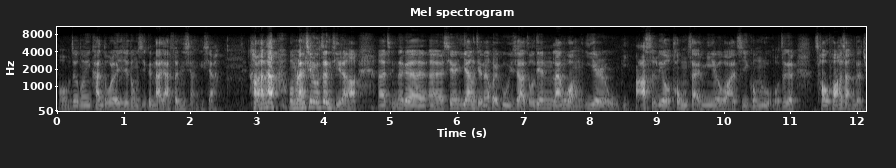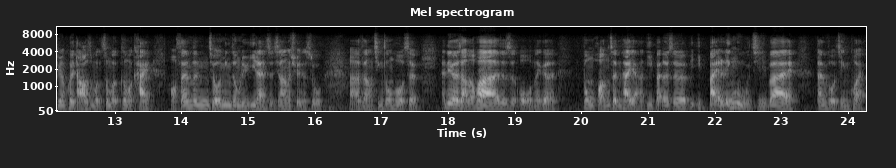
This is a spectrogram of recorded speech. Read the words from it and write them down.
我们这个东西看多了一些东西，跟大家分享一下。好了，那我们来进入正题了哈。啊，那个呃，先一样简单回顾一下，昨天篮网一二五比八十六痛宰密尔瓦基公路，我这个超夸张的，居然会打到这么这么这么开哦，三分球命中率依然是相当悬殊啊，这种轻松获胜。那第二场的话就是哦，那个凤凰城太阳一百二十二比一百零五击败丹佛金块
